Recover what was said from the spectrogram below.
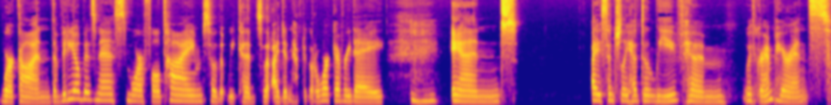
work on the video business more full time so that we could, so that I didn't have to go to work every day. Mm-hmm. And I essentially had to leave him with grandparents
